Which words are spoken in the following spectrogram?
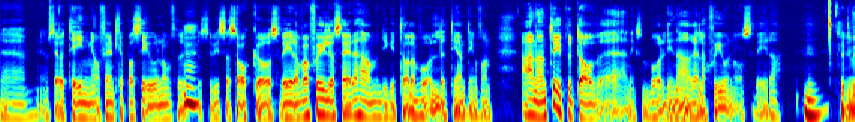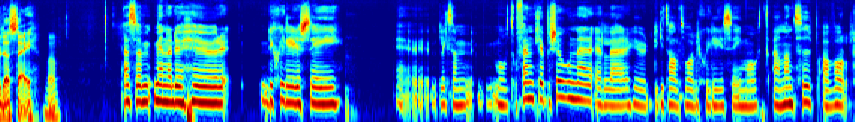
eh, står tidningar, offentliga personer för, mm. för vissa saker och så vidare. Vad skiljer sig det här med digitala våldet egentligen från annan typ av eh, liksom, våld i nära relationer och så vidare? Mm. Skulle du vilja säga? Alltså, menar du hur det skiljer sig eh, liksom mot offentliga personer eller hur digitalt våld skiljer sig mot annan typ av våld?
